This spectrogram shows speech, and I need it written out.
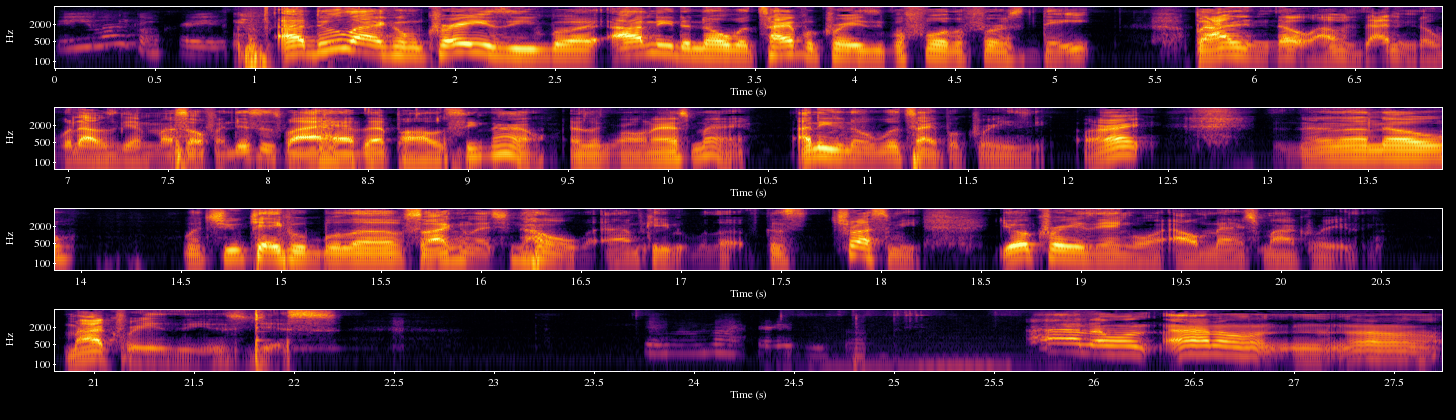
You like him crazy. I do like him crazy, but I need to know what type of crazy before the first date. But I didn't know. I was I didn't know what I was getting myself in. This is why I have that policy now as a grown ass man. I need to know what type of crazy. All right. Then I know what you capable of, so I can let you know what I'm capable of. Because trust me, your crazy ain't gonna outmatch my crazy. My crazy is just Yeah, I'm not crazy, so. I don't I don't know.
